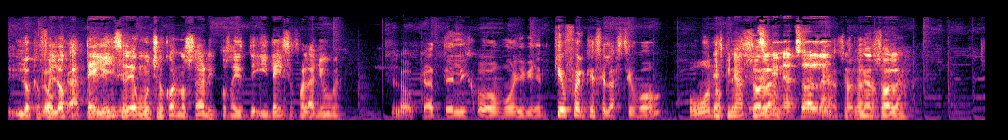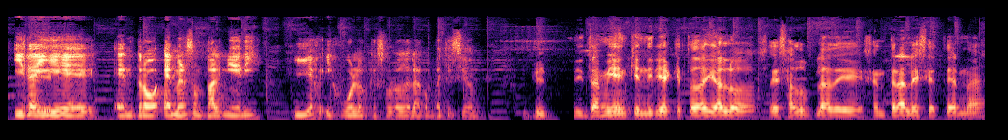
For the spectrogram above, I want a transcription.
lo que fue Locatelli. Locatelli se dio mucho a conocer y pues ahí, y de ahí se fue a la Juve. Locatelli jugó muy bien. ¿Quién fue el que se lastimó? Hubo uno que Espinazzola. se- Spinazzola. Y de ahí eh, entró Emerson Palmieri y, y jugó lo que sobró de la competición. Y también, ¿quién diría que todavía los esa dupla de centrales eterna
